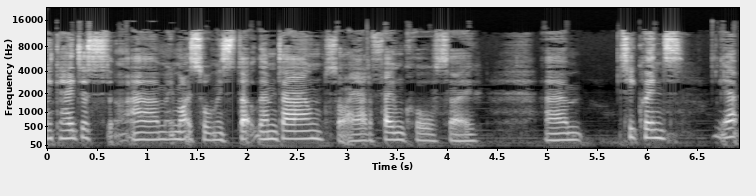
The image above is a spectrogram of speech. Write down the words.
Okay, just, um, you might saw me stuck them down. So I had a phone call, so, um, sequins, yep.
